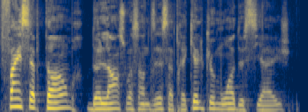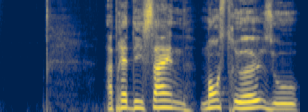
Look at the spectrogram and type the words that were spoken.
fin septembre de l'an 70, après quelques mois de siège, après des scènes monstrueuses où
